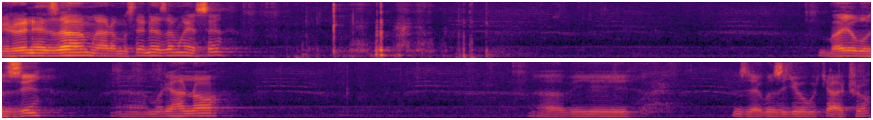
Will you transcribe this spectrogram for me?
mwiriwe neza mwaramutse neza mwese. Bayobozi eh, muri hano eh, b'inzego z'igihugu cyacu.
